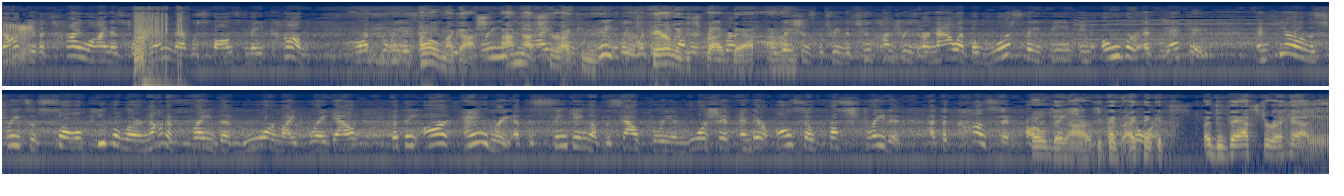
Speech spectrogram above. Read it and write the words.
not give a timeline as to when that response may come. North Korea Oh my gosh, I'm not sure I can fairly describe neighbor. that. Um, Relations between the two countries are now at the worst they've been in over a decade. And here on the streets of Seoul, people are not afraid that war might break out, but they are angry at the sinking of the South Korean warship, and they're also frustrated at the constant oh, provocations they are because the I think it's a disaster ahead.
